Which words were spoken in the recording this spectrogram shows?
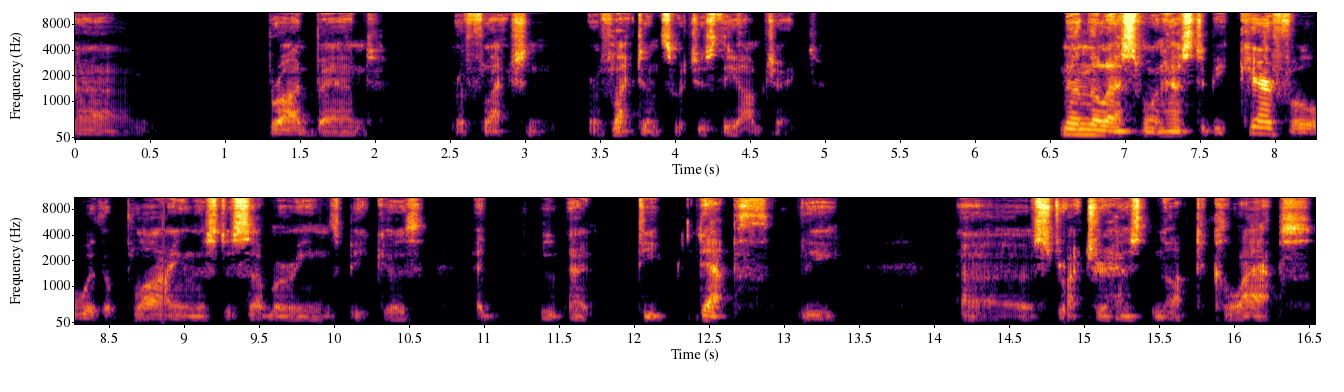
um, broadband reflection, reflectance, which is the object. Nonetheless, one has to be careful with applying this to submarines because at, at deep depth, the uh, structure has not to collapse,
